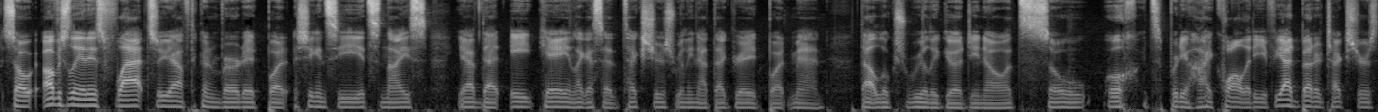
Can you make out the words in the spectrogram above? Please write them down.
So obviously it is flat, so you have to convert it. But as you can see, it's nice. You have that 8K, and like I said, the texture is really not that great. But man, that looks really good. You know, it's so, ugh, it's pretty high quality. If you had better textures,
